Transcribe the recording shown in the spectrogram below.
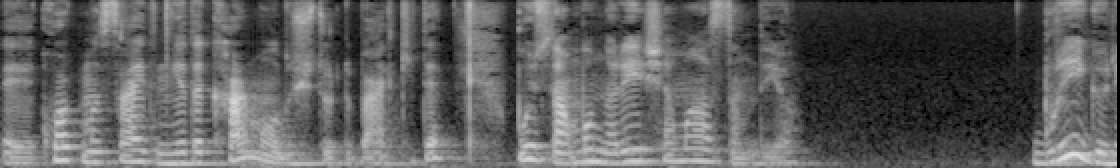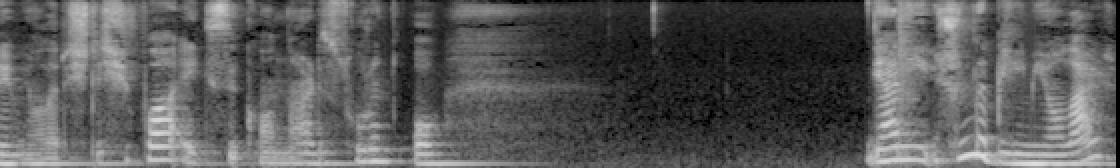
e, korkmasaydın ya da karma oluşturdu belki de bu yüzden bunları yaşamazdın diyor. Burayı göremiyorlar işte şifa eksik onlarda sorun o. Yani şunu da bilmiyorlar.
